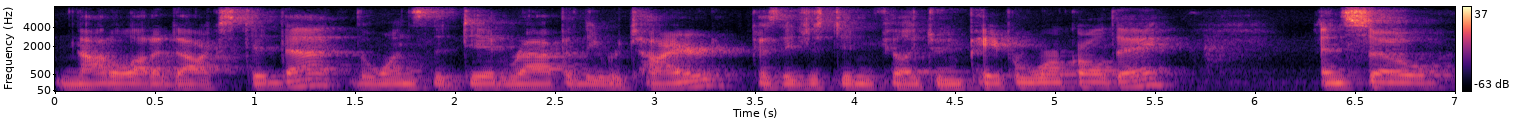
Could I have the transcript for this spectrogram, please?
Not a lot of docs did that. The ones that did rapidly retired because they just didn't feel like doing paperwork all day. And so,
